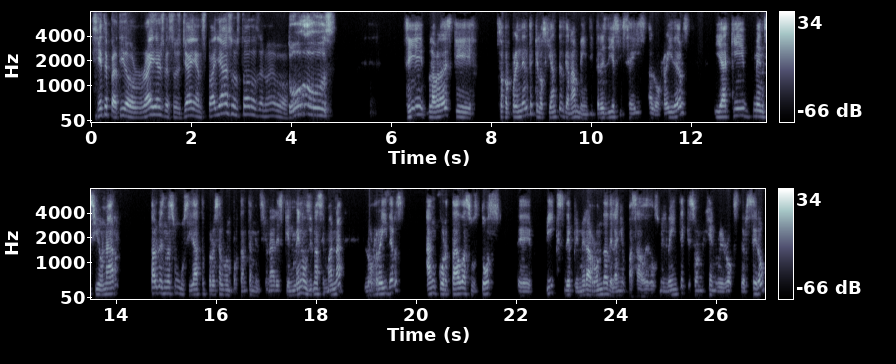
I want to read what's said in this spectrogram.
Siguiente partido, Riders versus Giants. Payasos todos de nuevo. Todos. Sí, la verdad es que sorprendente que los gigantes ganaran 23-16 a los Raiders. Y aquí mencionar, tal vez no es un bucidato, pero es algo importante mencionar, es que en menos de una semana los Raiders han cortado a sus dos eh, picks de primera ronda del año pasado, de 2020, que son Henry Rocks III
